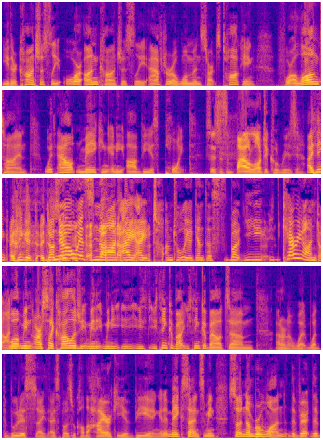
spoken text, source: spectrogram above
either consciously or unconsciously, after a woman starts talking for a long time without making any obvious point. So it's just a biological reason. I think I think it, it does. No, it's not. I, I t- I'm totally against this. But you, carry on, John. Well, I mean, our psychology. I mean, I mean, you, you, you think about you think about um, I don't know what what the Buddhists I, I suppose would call the hierarchy of being, and it makes sense. I mean, so number one, the ver- the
